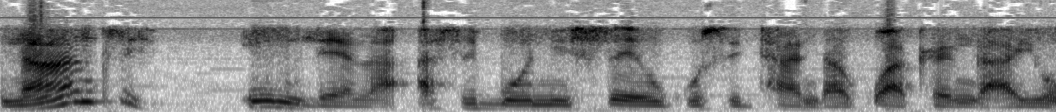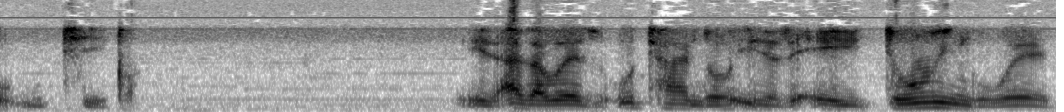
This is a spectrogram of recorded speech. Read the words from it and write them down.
nantsi indlela asibonise ukusithanda kwakhe ngayo uthixo. In other words uthando is a doing word.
